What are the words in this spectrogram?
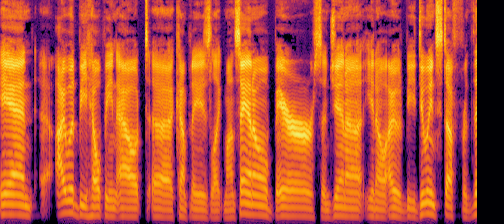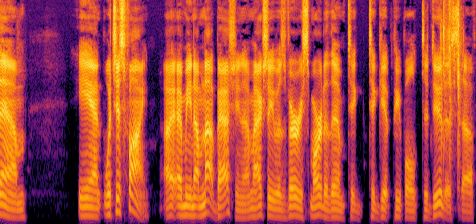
and I would be helping out uh, companies like Monsanto, Bayer, Syngenta. You know, I would be doing stuff for them, and which is fine. I, I, mean, I'm not bashing them. Actually, it was very smart of them to to get people to do this stuff.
